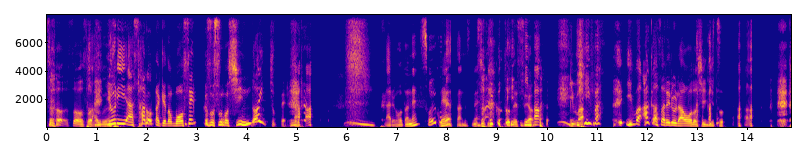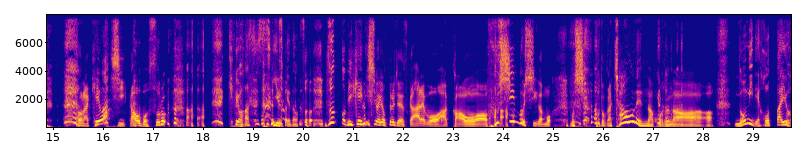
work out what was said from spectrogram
そうそうそうユリアサロたけどもうセックスすんのしんどいっちゅって。なるほどね。そういうことやったんですね。そういうことですよ。今、今、今明かされるラオウの真実。そら、険しい顔もする。険しすぎるけど。そう。ずっと眉間にしわ寄ってるじゃないですか。あれもうあかんわ。節々がもう、もう尻尾とかちゃうねんな、これな。のみで掘ったよ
